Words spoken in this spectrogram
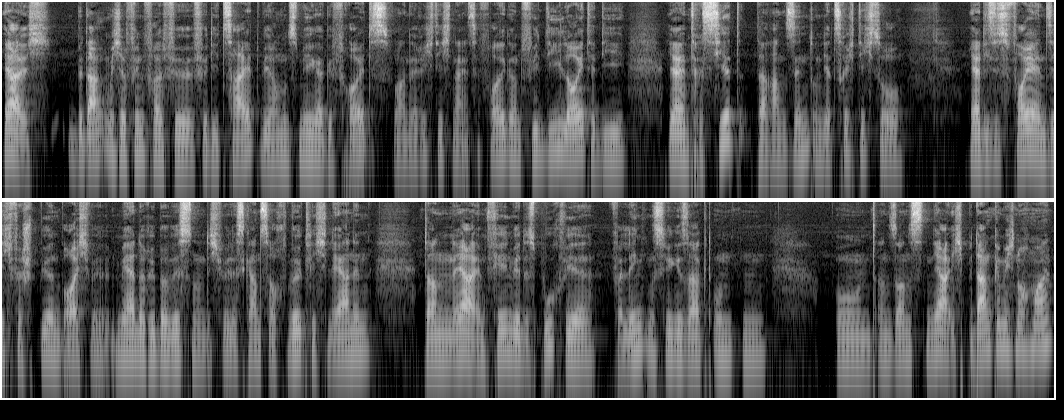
ja, ich bedanke mich auf jeden Fall für, für die Zeit. Wir haben uns mega gefreut. Es war eine richtig nice Folge. Und für die Leute, die ja interessiert daran sind und jetzt richtig so, ja, dieses Feuer in sich verspüren, boah, ich will mehr darüber wissen und ich will das Ganze auch wirklich lernen, dann ja, empfehlen wir das Buch. Wir verlinken es, wie gesagt, unten. Und ansonsten, ja, ich bedanke mich nochmal.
